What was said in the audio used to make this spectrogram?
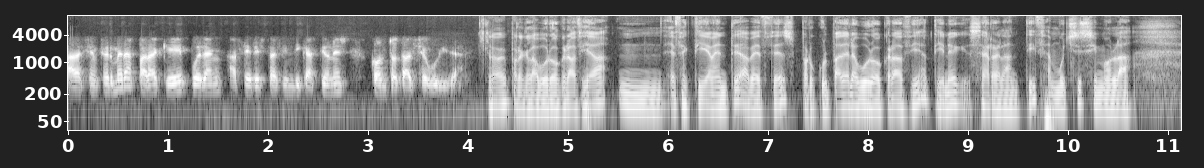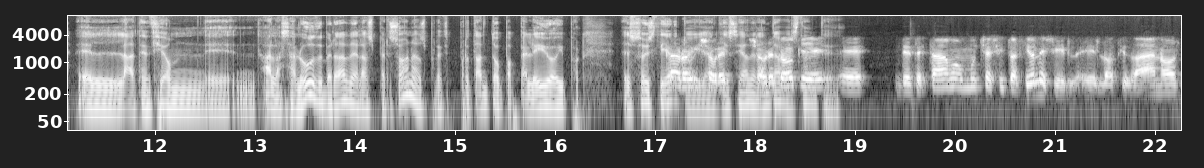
a las enfermeras para que puedan hacer estas indicaciones con total seguridad. Claro, porque la burocracia, mm, efectivamente, a veces, por culpa de la burocracia, tiene se ralentiza muchísimo la, la atención eh, a la salud, ¿verdad?, de las personas, por, tanto papeleo y por... Eso es cierto, y, aquí se adelanta bastante. Eh, detectábamos muchas situaciones y los ciudadanos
